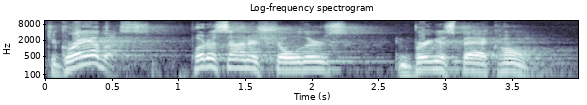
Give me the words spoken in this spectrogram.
to grab us, put us on his shoulders, and bring us back home.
